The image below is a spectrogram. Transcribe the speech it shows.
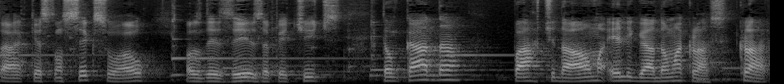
a questão sexual, aos desejos, apetites. Então cada parte da alma é ligada a uma classe. Claro,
